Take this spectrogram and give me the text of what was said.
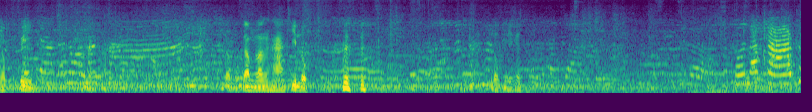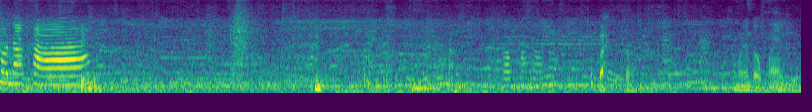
ช้อปปิ้งเรา กำลังหาที่หลบ หลบนี่กันโทษนะคะโทษนะคะไปต่อทำไมดอกไม้ด้วย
